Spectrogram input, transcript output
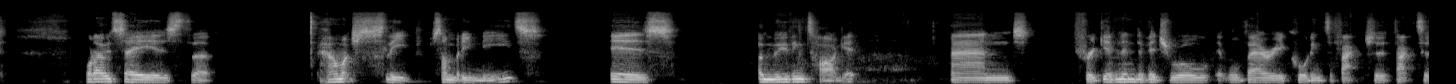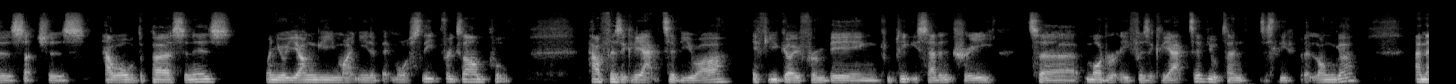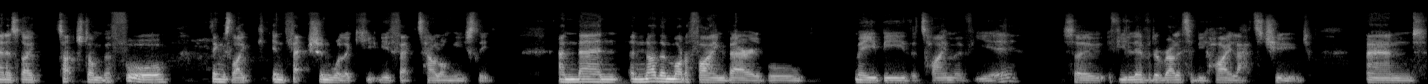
what I would say is that how much sleep somebody needs is a moving target and for a given individual, it will vary according to factor, factors such as how old the person is. When you're younger, you might need a bit more sleep, for example. How physically active you are. If you go from being completely sedentary to moderately physically active, you'll tend to sleep a bit longer. And then, as I touched on before, things like infection will acutely affect how long you sleep. And then another modifying variable may be the time of year. So if you live at a relatively high latitude and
